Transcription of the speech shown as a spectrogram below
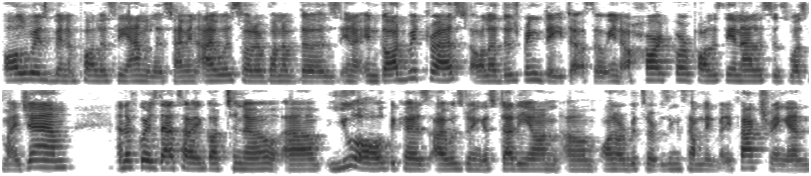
always been a policy analyst. I mean, I was sort of one of those, you know, in God we trust. All others bring data. So you know, hardcore policy analysis was my jam, and of course, that's how I got to know um, you all because I was doing a study on um, on orbit servicing assembly and manufacturing, and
